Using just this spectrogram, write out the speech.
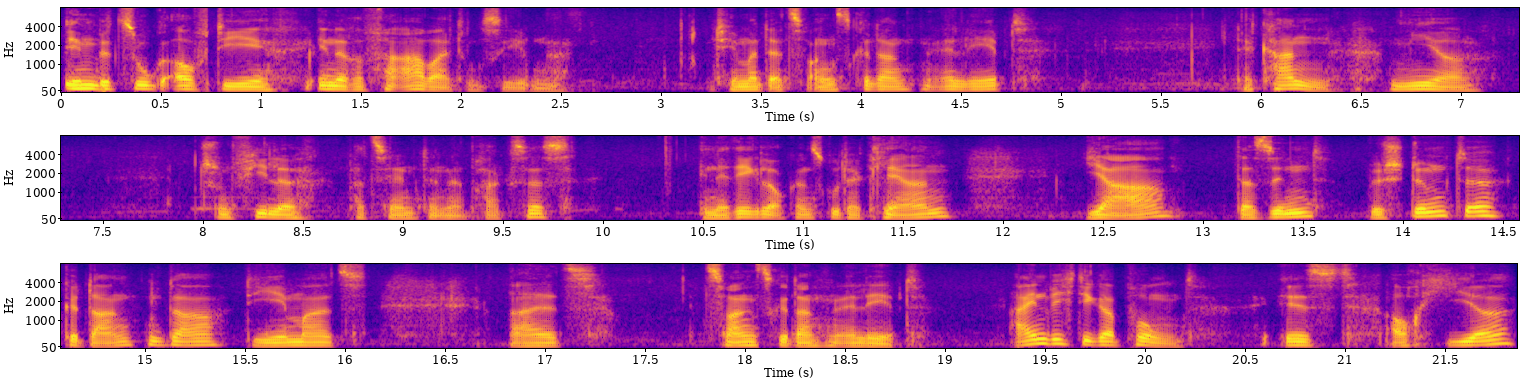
in Bezug auf die innere Verarbeitungsebene. Und jemand, der Zwangsgedanken erlebt, der kann mir schon viele Patienten in der Praxis in der Regel auch ganz gut erklären, ja, da sind bestimmte Gedanken da, die jemals als Zwangsgedanken erlebt. Ein wichtiger Punkt ist auch hier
